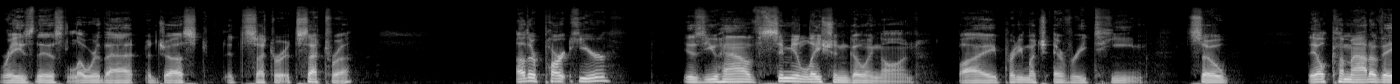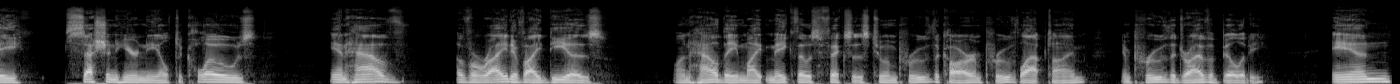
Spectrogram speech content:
Raise this, lower that, adjust, etc., etc. Other part here is you have simulation going on by pretty much every team. So they'll come out of a session here, Neil, to close and have a variety of ideas on how they might make those fixes to improve the car, improve lap time, improve the drivability. And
